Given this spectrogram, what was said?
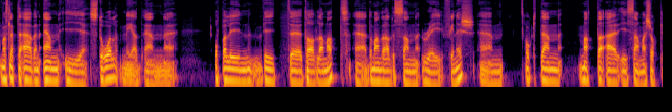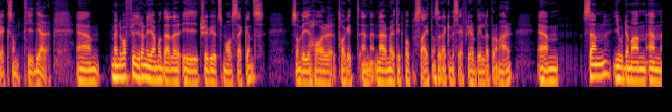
man släppte även en i stål med en eh, opalin vit eh, tavla matt. Eh, de andra hade Sun Ray Finish. Um, och den matta är i samma tjocklek som tidigare. Um, men det var fyra nya modeller i Tribute Small Seconds som vi har tagit en närmare titt på på sajten, så där kan ni se fler bilder på de här. Um, sen gjorde man en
